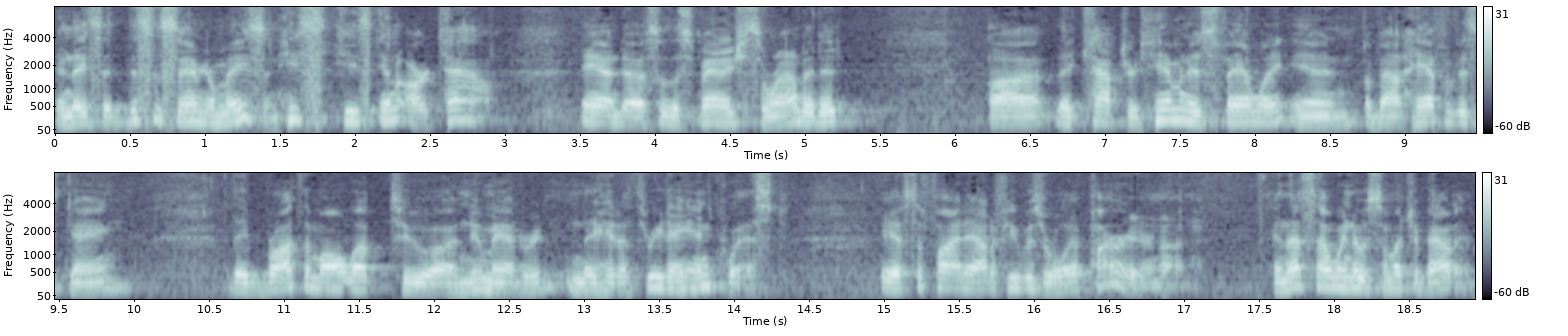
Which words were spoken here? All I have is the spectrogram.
And they said, This is Samuel Mason. He's, he's in our town. And uh, so the Spanish surrounded it. Uh, they captured him and his family and about half of his gang. They brought them all up to uh, New Madrid, and they had a three day inquest as to find out if he was really a pirate or not. And that's how we know so much about him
